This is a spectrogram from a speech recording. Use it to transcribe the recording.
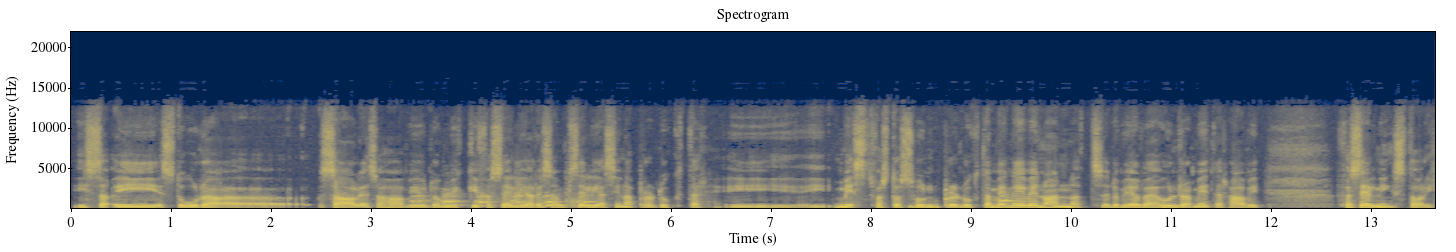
I, I stora eh, salen så har vi ju då mycket försäljare som säljer sina produkter. I, i, mest förstås hundprodukter men även annat. Så de över 100 meter har vi försäljningstorg.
